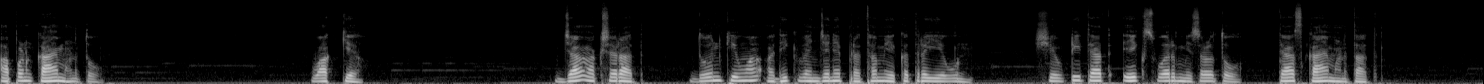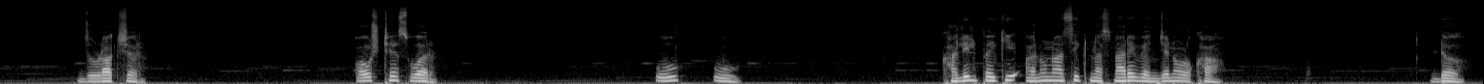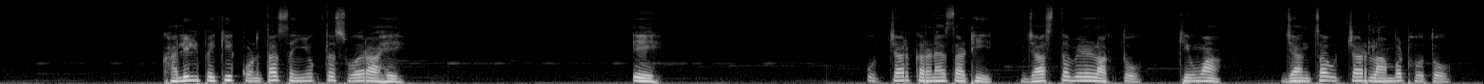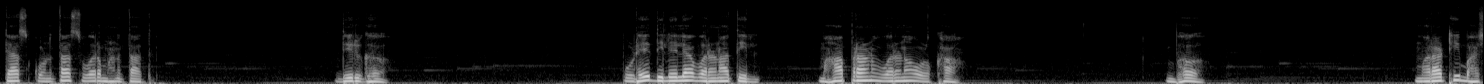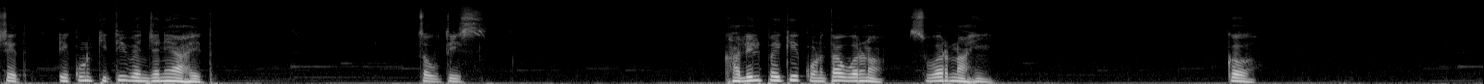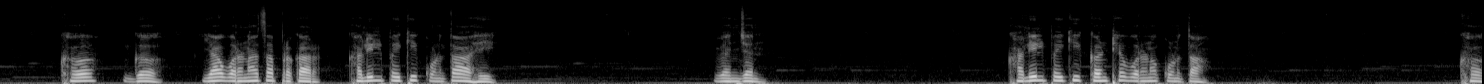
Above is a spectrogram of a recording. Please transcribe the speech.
आपण काय म्हणतो? वाक्य. ज्या अक्षरात दोन किंवा अधिक व्यंजने प्रथम एकत्र येऊन शेवटी त्यात एक स्वर मिसळतो त्यास काय म्हणतात? जोडाक्षर. औष्ठ्य स्वर. उ उ. खालीलपैकी अनुनासिक नसणारे व्यंजन ओळखा. ड. खालीलपैकी कोणता संयुक्त स्वर आहे? ए. उच्चार करण्यासाठी जास्त वेळ लागतो किंवा ज्यांचा उच्चार लांबट होतो त्यास कोणता स्वर म्हणतात? दीर्घ. पुढे दिलेल्या वर्णातील महाप्राण वर्ण ओळखा. भ. मराठी भाषेत एकूण किती व्यंजने आहेत? चौतीस. खालीलपैकी कोणता वर्ण स्वर नाही? क. ख ग या वर्णाचा प्रकार खालीलपैकी कोणता आहे? व्यंजन. खालीलपैकी कंठ्य वर्ण कोणता? ख.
